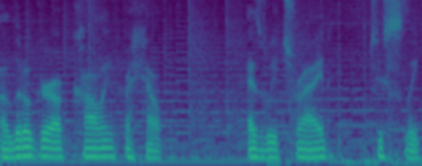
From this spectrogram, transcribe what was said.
a little girl calling for help as we tried to sleep.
